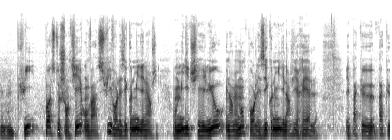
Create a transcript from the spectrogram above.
Mhm. Puis, post-chantier, on va suivre les économies d'énergie. On milite chez Helio énormément pour les économies d'énergie réelles et pas que, pas que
